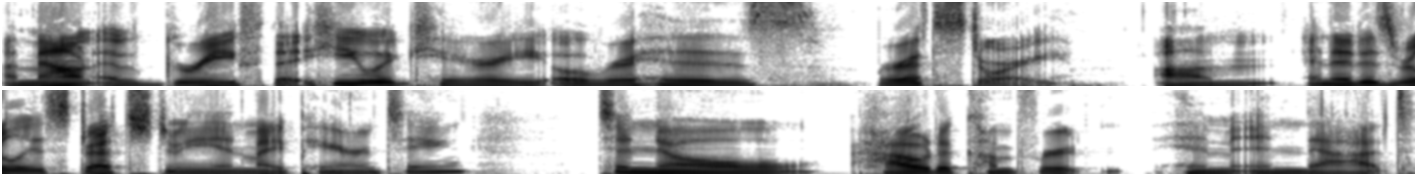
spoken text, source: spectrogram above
amount of grief that he would carry over his birth story. Um, and it has really stretched me in my parenting to know how to comfort him in that.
